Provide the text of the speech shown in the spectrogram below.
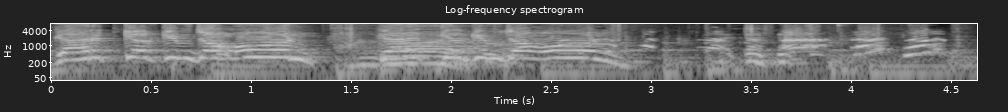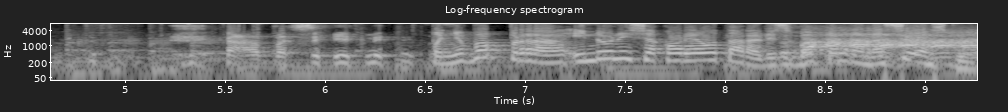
Gareth kill Kim Jong Un. Gareth kill Kim Jong Un. apa sih ini Penyebab perang Indonesia Korea Utara disebabkan karena CSGO.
